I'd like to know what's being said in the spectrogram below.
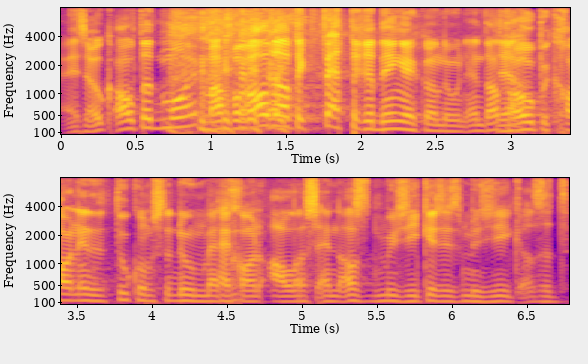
is ook altijd mooi. Maar vooral dat ik vettere dingen kan doen. En dat Ja. hoop ik gewoon in de toekomst te doen met En- gewoon alles. En als het muziek is, is het muziek. Als het...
